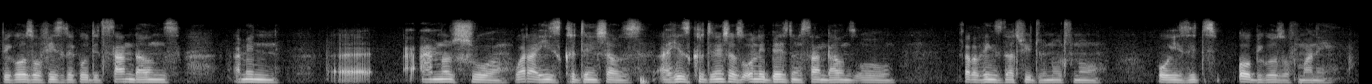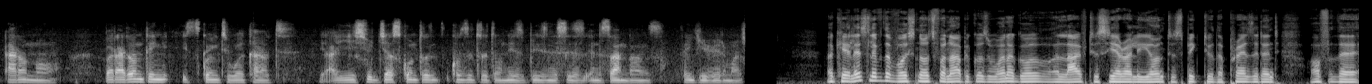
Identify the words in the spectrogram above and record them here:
because of his record at sundowns? I mean uh, i'm not sure. What are his credentials? Are his credentials only based on sundowns or other things that we do not know? Or is it all because of money? I don't know. But i don't think it's going to work out. Yeah, he should just concentrate on his businesses and sundowns. Thank you very much Okay, let's leave the voice notes for now because we want to go live to Sierra Leone to speak to the president of the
